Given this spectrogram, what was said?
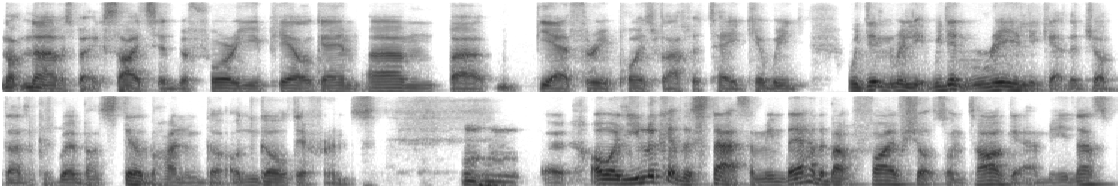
not nervous but excited before a UPL game. Um, but yeah, three points we'll have to take. Yeah, we we didn't really we didn't really get the job done because we're still behind on goal, on goal difference. Mm-hmm. So, oh, and you look at the stats. I mean, they had about five shots on target. I mean, that's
